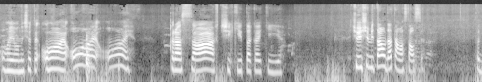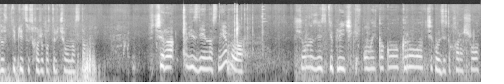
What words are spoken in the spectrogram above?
Ой, он еще ты. Ой, ой, ой. Красавчики-то какие. Что, еще металл, да, там остался? Пойду в теплицу схожу, посмотрю, что у нас там. Вчера весь день нас не было. Что у нас здесь в тепличке? Ой, какой укропчик. Вот здесь так хорошо.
